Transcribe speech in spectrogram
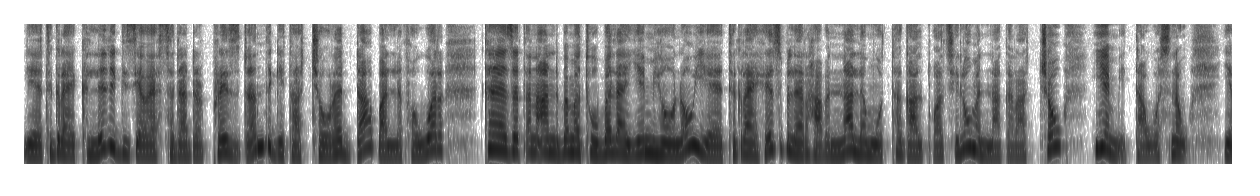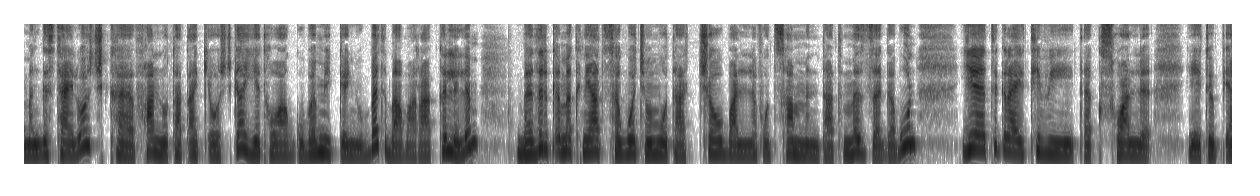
የትግራይ ክልል ጊዜያዊ አስተዳደር ፕሬዝዳንት ጌታቸው ረዳ ባለፈው ወር ከ91 በመቶ በላይ የሚሆነው የትግራይ ሕዝብ ለረሃብና ለሞት ተጋልጧል ሲሉ መናገራቸው የሚታወስ ነው። የመንግስት ኃይሎች ከፋኖ ታጣቂዎች ጋር እየተዋጉ በሚገኙበት በአማራ ክልልም በድርቅ ምክንያት ሰዎች መሞታቸው ባለፉት ሳምንታት መዘገቡን የትግራይ ቲቪ ጠቅሷል። የኢትዮጵያ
